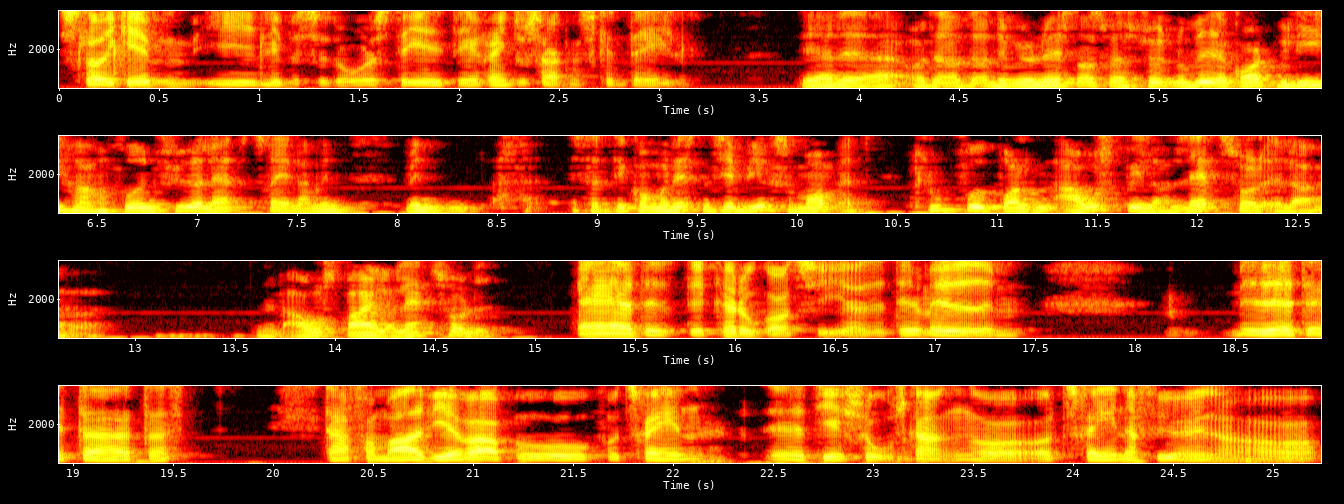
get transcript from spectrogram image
slået igennem i Libertadores, det, det er rent usagtens skandale. Ja, det er, og det, og det vil jo næsten også være synd. Nu ved jeg godt, at vi lige har fået en fyret landstræner, men, men altså, det kommer næsten til at virke som om, at klubfodbolden afspiller landshold, eller den afspejler landsholdet. Ja, det, det kan du godt sige. Altså det med, øhm, med at, at der, der, der er for meget virvar på, på træne, øh, direktionsgangen og, og trænerfyringer og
